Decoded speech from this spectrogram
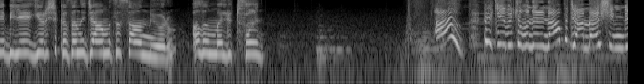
Gelenle bile yarışı kazanacağımızı sanmıyorum. Alınma lütfen. Aa, peki bütün bunları ne yapacağım ben şimdi?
